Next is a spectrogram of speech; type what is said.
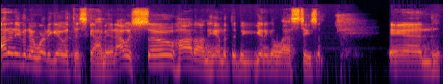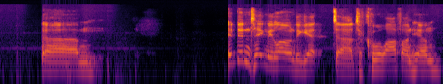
I don't even know where to go with this guy, man. I was so hot on him at the beginning of last season. And um, it didn't take me long to get uh, to cool off on him.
